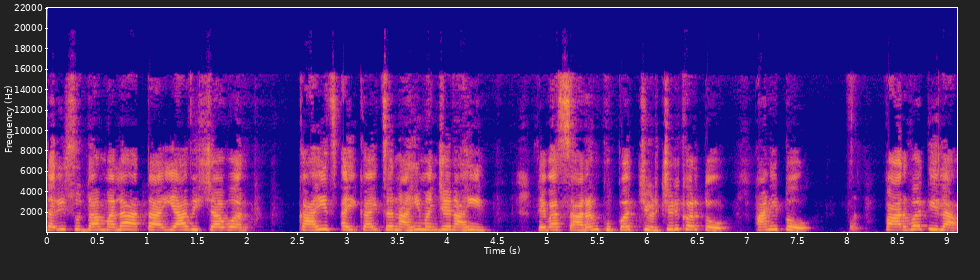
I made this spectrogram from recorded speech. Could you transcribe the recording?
तरी सुद्धा मला आता या विषयावर काहीच ऐकायचं नाही म्हणजे नाही. तेव्हा सारंग खूपच चिडचिड करतो आणि तो पार्वतीला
